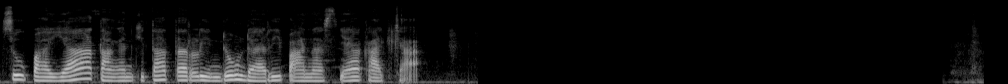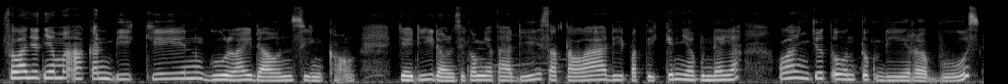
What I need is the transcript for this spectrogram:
supaya tangan kita terlindung dari panasnya kaca. Selanjutnya Ma akan bikin gulai daun singkong. Jadi daun singkongnya tadi setelah dipetikin ya bunda ya. Lanjut untuk direbus.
